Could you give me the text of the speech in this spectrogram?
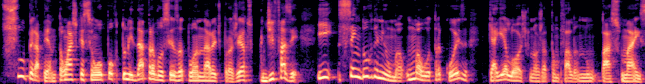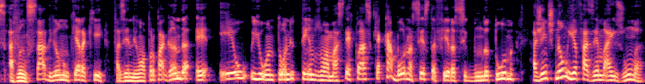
super a pena. Então, acho que essa é uma oportunidade para vocês atuando na área de projetos de fazer. E, sem dúvida nenhuma, uma outra coisa que aí é lógico, nós já estamos falando num passo mais avançado, e eu não quero aqui fazer nenhuma propaganda, é eu e o Antônio temos uma masterclass que acabou na sexta-feira, segunda turma. A gente não ia fazer mais uma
